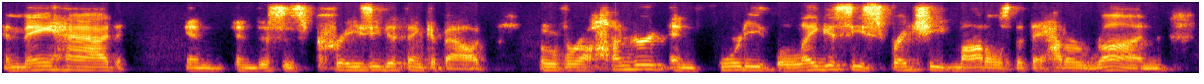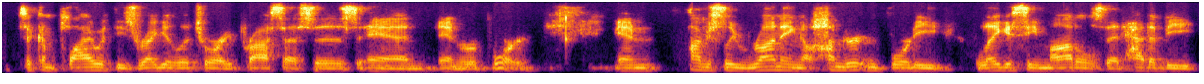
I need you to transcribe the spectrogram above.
and they had and, and this is crazy to think about, over 140 legacy spreadsheet models that they had to run to comply with these regulatory processes and, and report. And obviously running 140 legacy models that had to be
